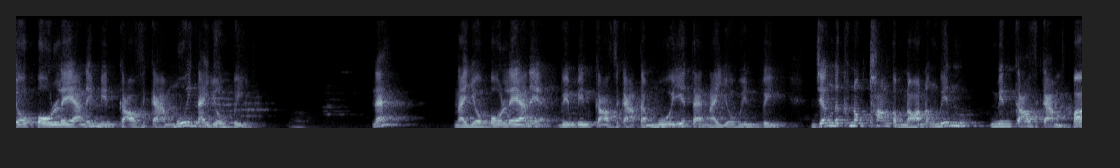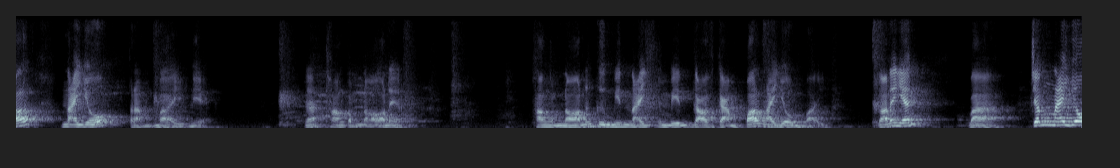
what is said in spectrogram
យោប៉ូលែនេះមានកោសិកាមួយណៃយោ2ណាណៃយោប៉ូលែនេះវាមានកោសិកាតែមួយទេតែណៃយោមាន2អញ្ចឹងនៅក្នុងថង់កំណត់នឹងមានមានកោសិកម្ម7ណាយោ8នេះណាថង់កំណត់នេះថង់កំណត់នឹងគឺមានណៃមានកោសិកម្ម7ណាយោ8គាត់នេះអញ្ចឹងបាទអញ្ចឹងណាយោ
